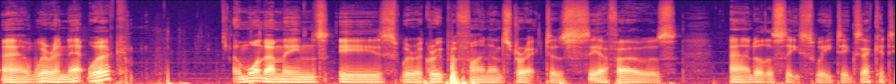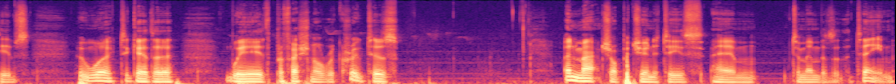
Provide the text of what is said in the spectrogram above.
Uh, we're a network and what that means is we're a group of finance directors, CFOs, and other C suite executives who work together with professional recruiters and match opportunities um, to members of the team.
